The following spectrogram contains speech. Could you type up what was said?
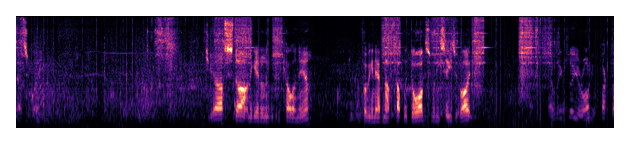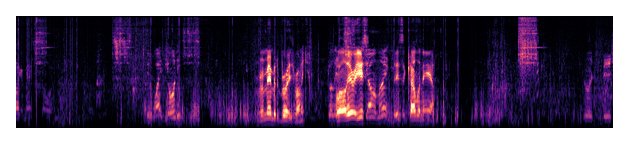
That's away. Just starting to get a little bit of colour now. Probably gonna have another couple of dives when he sees the boat. How let him see you're on? He'll fuck take a match Bit of weight behind him. Remember to breathe, Ronnie. Got Well, there he is. Going, mate. There's the colour now. Good fish,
